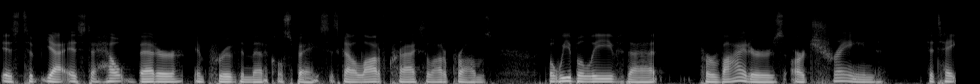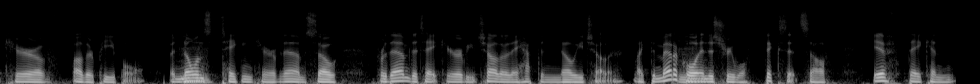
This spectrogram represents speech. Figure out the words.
is to yeah is to help better improve the medical space. It's got a lot of cracks, a lot of problems, but we believe that providers are trained to take care of other people, but no Mhm. one's taking care of them. So for them to take care of each other, they have to know each other. Like the medical Mm. industry will fix itself if they can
